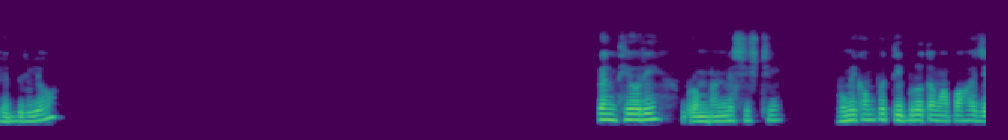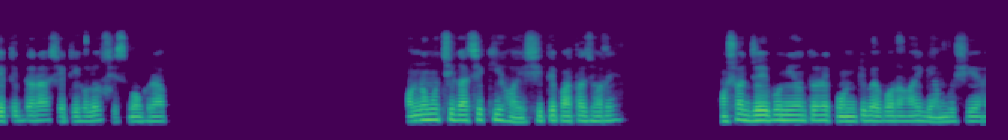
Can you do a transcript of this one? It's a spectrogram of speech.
ভিব্রিও থিওরি, ব্রহ্মাণ্ডের সৃষ্টি। ভূমিকম্পের তীব্রতা মাপা হয় যেটির দ্বারা সেটি হলো সিসমোগ্রাফ। অন্নমুচি গাছে কি হয়? শীতে পাতা ঝরে। মশার জৈব নিয়ন্ত্রণে কোনটি ব্যবহার হয়? গ্যাম্বুসিয়া।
